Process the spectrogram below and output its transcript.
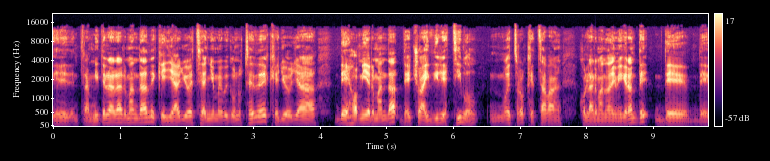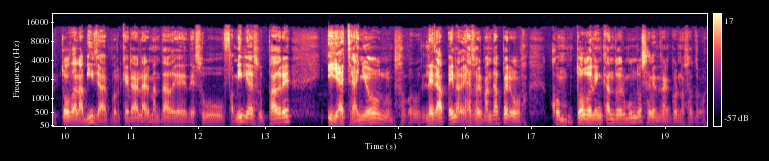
eh, transmite a la hermandad de que ya yo este año me voy con ustedes, que yo ya dejo mi hermandad. De hecho, hay directivos nuestros que estaban con la hermandad de inmigrantes de, toda la vida, porque era la hermandad de, su familia, de sus padres, y ya este año le da pena dejar su hermandad, pero con todo el encanto del mundo se vendrán con nosotros.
